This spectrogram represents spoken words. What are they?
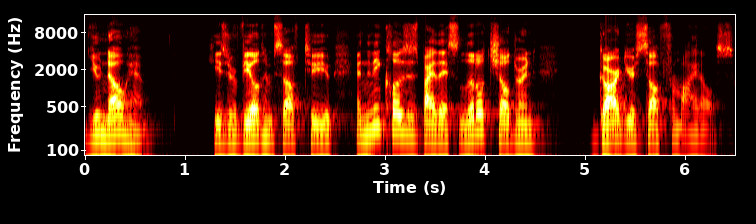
You know him. He's revealed himself to you. And then he closes by this Little children, guard yourself from idols.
